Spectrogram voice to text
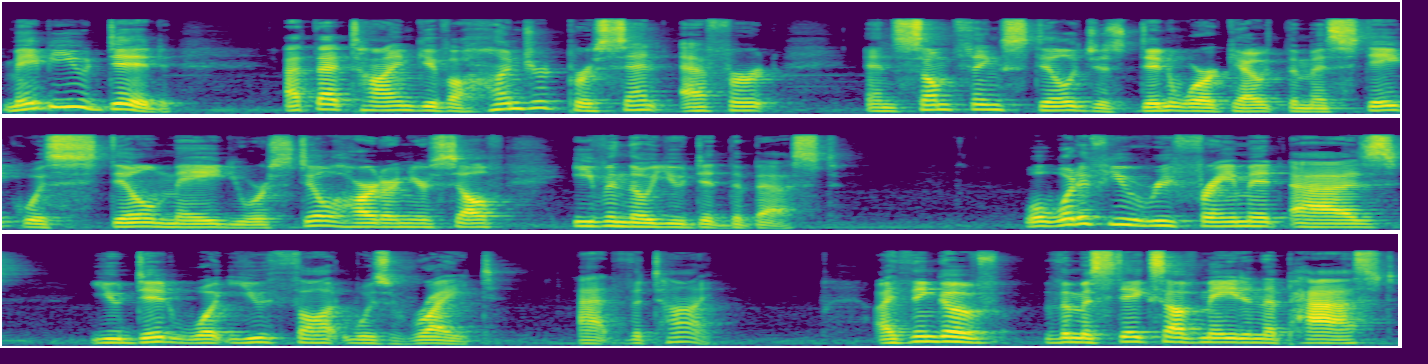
Maybe you did at that time give 100% effort and something still just didn't work out. The mistake was still made. You were still hard on yourself, even though you did the best. Well, what if you reframe it as you did what you thought was right at the time? I think of the mistakes I've made in the past,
